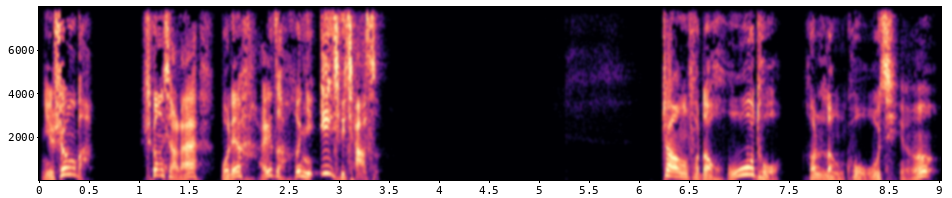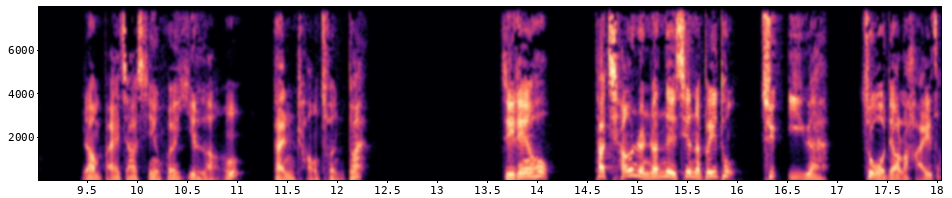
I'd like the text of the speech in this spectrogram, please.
你生吧，生下来我连孩子和你一起掐死。”丈夫的糊涂和冷酷无情。让白家心灰意冷，肝肠寸断。几天后，他强忍着内心的悲痛，去医院做掉了孩子。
